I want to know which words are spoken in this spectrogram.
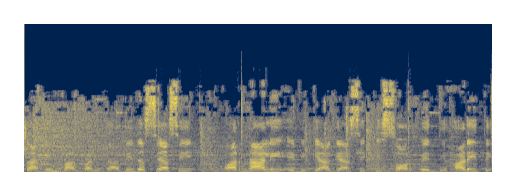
ਸ਼ਾਹੀਨ ਬਾਗ ਵਾਲੀ ਦਾਦੀ ਦੱਸਿਆ ਸੀ। ਔਰ ਨਾਲ ਹੀ ਇਹ ਵੀ ਕਿਹਾ ਗਿਆ ਸੀ ਕਿ 100 ਰੁਪਏ ਦਿਹਾੜੀ ਤੇ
